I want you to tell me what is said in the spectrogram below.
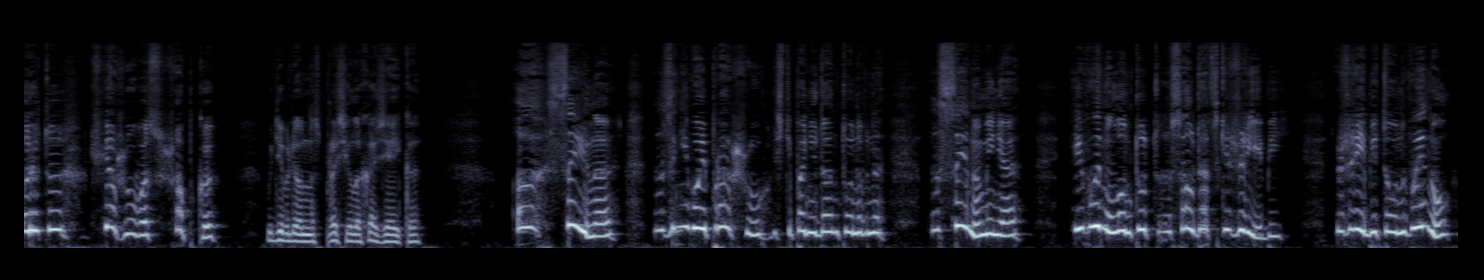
А это чья же у вас шапка? — удивленно спросила хозяйка. — А сына, за него и прошу, Степанида Антоновна, сын у меня, и вынул он тут солдатский жребий. Жребий-то он вынул,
